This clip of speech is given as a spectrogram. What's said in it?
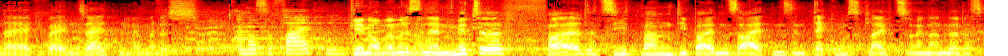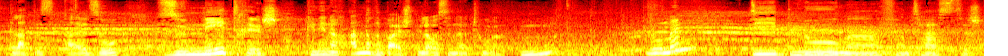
Naja, die beiden Seiten, wenn man das... Einfach so falten. Genau, wenn man es in der Mitte faltet, sieht man, die beiden Seiten sind deckungsgleich zueinander. Das Blatt ist also symmetrisch. Kennt ihr noch andere Beispiele aus der Natur? Hm? Blumen? Die Blume, fantastisch.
